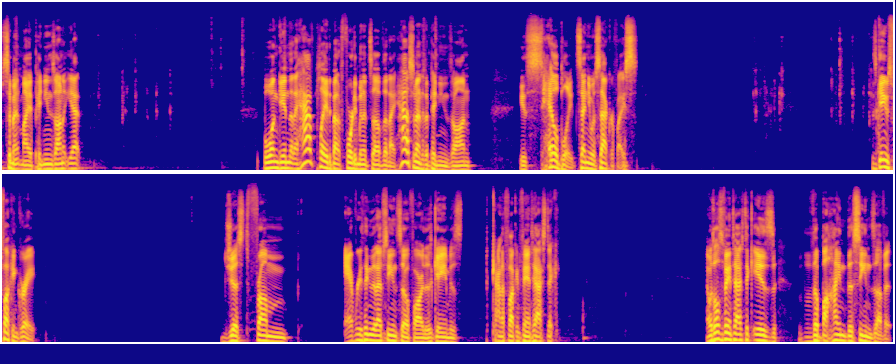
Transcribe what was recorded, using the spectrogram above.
cement my opinions on it yet. But one game that I have played about 40 minutes of that I have cemented opinions on is Hellblade Senua's Sacrifice. This game's fucking great. Just from everything that I've seen so far, this game is kind of fucking fantastic. And what's also fantastic is the behind the scenes of it.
